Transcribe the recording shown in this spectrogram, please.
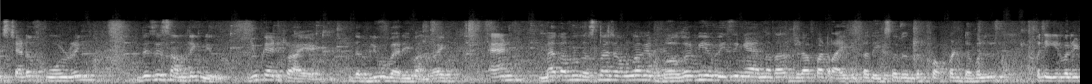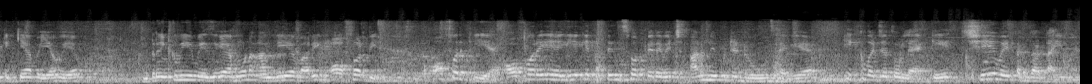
instead of cold drink. This is something new. You can try it, the blueberry one, right? And ਮੈਂ ਤੁਹਾਨੂੰ ਦੱਸਣਾ ਚਾਹੂੰਗਾ ਕਿ 버ਗਰ ਵੀ ਅਮੇਜ਼ਿੰਗ ਹੈ ਇਹਨਾਂ ਦਾ ਜਿਹੜਾ ਆਪਾਂ ਟਰਾਈ ਕੀਤਾ ਦੇਖ ਸਕਦੇ ਹੋ ਅੰਦਰ ਪ੍ਰੋਪਰ ਡਬਲ ਪਨੀਰ ਵਾਲੀ ਟਿੱਕੀਆਂ ਪਈਆਂ ਹੋਈਆਂ ਡਰਿੰਕ ਵੀ ਅਮੇਜ਼ਿੰਗ ਹੈ ਹੁਣ ਆਂਦੀ ਹੈ ਵਾਰੀ ਆਫਰ ਕੀ ਹੈ? ਆਫਰ ਇਹ ਹੈਗੀ ਹੈ ਕਿ 300 ਰੁਪਏ ਦੇ ਵਿੱਚ ਅਨਲਿਮਿਟਿਡ ਰੂਲਸ ਹੈਗੇ ਆ। 1 ਵਜੇ ਤੋਂ ਲੈ ਕੇ 6 ਵਜੇ ਤੱਕ ਦਾ ਟਾਈਮ ਹੈ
